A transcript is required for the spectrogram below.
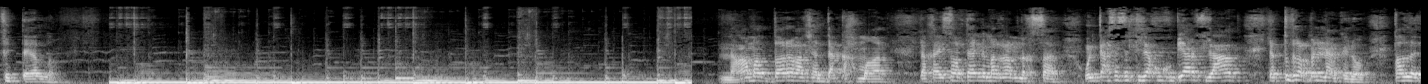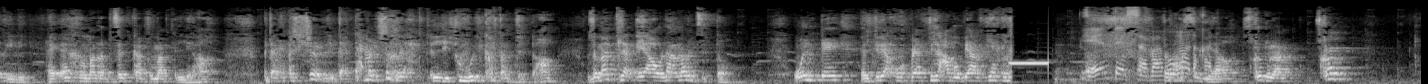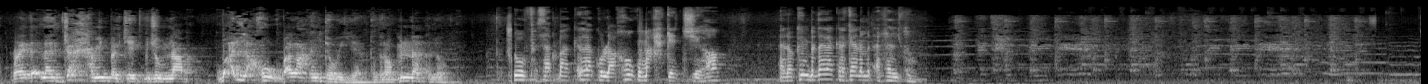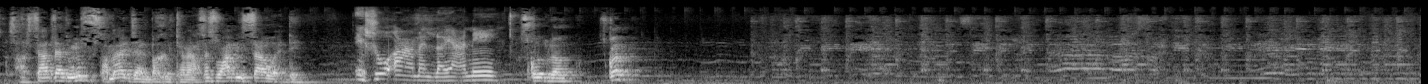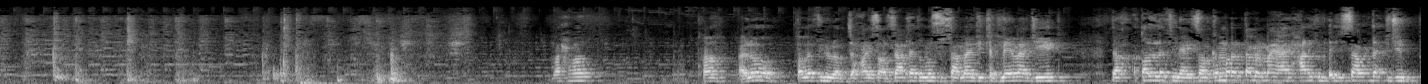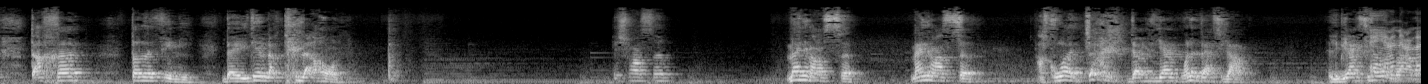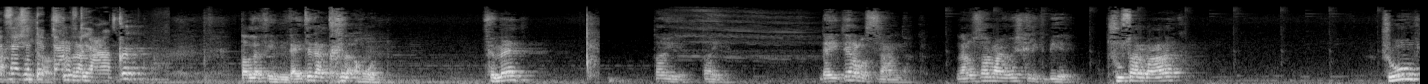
فتة يلا. نعم اتضرب عشان دك حمار لك هي صار تاني مرة بنخسر وانت أساس قلت لي أخوك بيعرف يلعب؟ لك تضرب منا كله طلع فيني. هي آخر مرة بزت وما بتقول لي ها؟ بدك تأشر لي بدك تعمل شغلة حتى تقول لي شو هو الكارت بتزته ها؟ وإذا ما قلت لك إيه أو لا ما بتزته وانت قلت لي أخوك بيعرف يلعب وبيعرف ياكل. إنت السبب وما دخلوا. اسكتوا لك اسكت. لا الجحش حميد بلكيك بيجوا بنلعب بقلع أخوك بقلعك أنت وياه. تضرب منا كله شوف سبك لك ولأخوك وما حكيت شي ها؟ لو كنت بدلك لكان متقفلتهم صار الساعة 3 ونص وسمعت جا البغل كمان. على أساس وعدني الساعة وحدة. إيه شو أعمل له يعني؟ اسكت لك اسكت. مرحبا. ها؟ ألو طلع فيني ولك جحاي صار الساعة 3 ونص والساعة ما جيت لك ليه ما جيت؟ طلع فيني صار كم مرة بتعمل معي على الحركة؟ بدك الساعة وحدة تجي متأخر طلع فيني. دقيقتين بدك تخلق هون. ليش معصب؟ ماني معصب. ماني معصب. اخوات جحش دبليان ولا بيعرف يلعب اللي بيعرف يلعب يعني ما على أنت يلعب. بتعرف. تلعب. طلع فيني. دقيقتين بدك تخلق هون. فهمت؟ طيب طيب. دقيقتين ابص عندك لأنه صار معي مشكلة كبيرة. شو صار معك؟ شو؟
